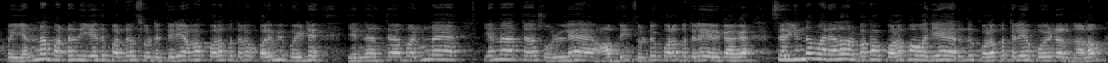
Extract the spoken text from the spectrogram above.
இப்ப என்ன பண்றது ஏது பண்றதுன்னு சொல்லிட்டு தெரியாம குழப்பத்துல குழம்பி போயிட்டு என்னத்த பண்ண? என்னத்த சொல்ல? அப்படின்னு சொல்லிட்டு குழப்பத்திலே இருக்காங்க. சரி இந்த மாதிரி எல்லாம் ஒரு பக்கம் குழப்பவாதியா இருந்து குழப்பத்திலே போயிட்டு இருந்தாலும்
